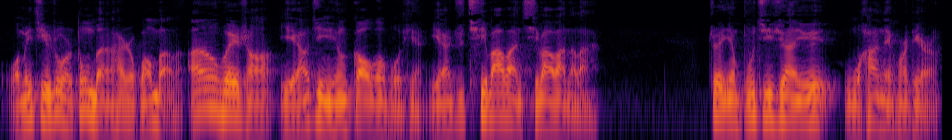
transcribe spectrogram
我没记住是东本还是广本了。安徽省也要进行高额补贴，也是七八万、七八万的来。这已经不局限于武汉那块地儿了。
